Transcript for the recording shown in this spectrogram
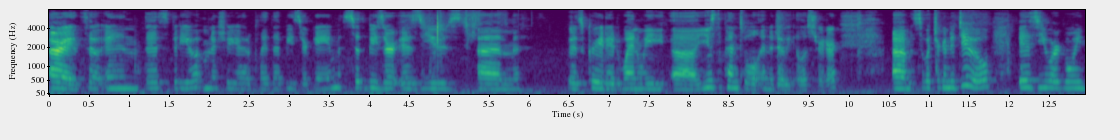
All right, so in this video, I'm going to show you how to play the Bezier game. So the Bezier is used, um, is created when we uh, use the pen tool in Adobe Illustrator. Um, so what you're going to do is you are going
